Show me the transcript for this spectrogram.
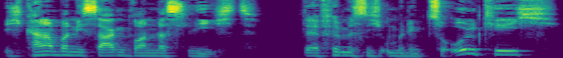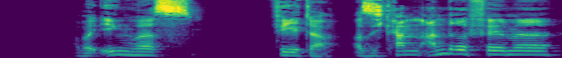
Ich kann aber nicht sagen, woran das liegt. Der Film ist nicht unbedingt zu ulkig, aber irgendwas fehlt da. Also ich kann andere Filme,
